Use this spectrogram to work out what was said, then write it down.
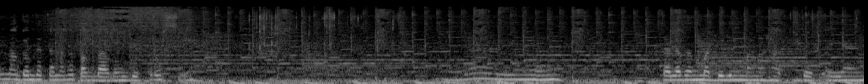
Ay, maganda talaga pag bagong defrost eh. Ayan, yung talagang mabiling mga hotdog. Ayan.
